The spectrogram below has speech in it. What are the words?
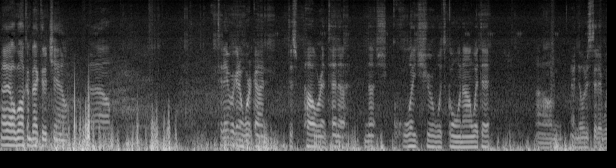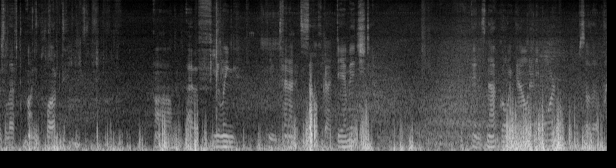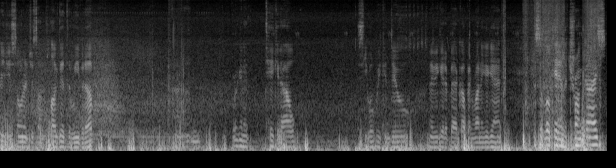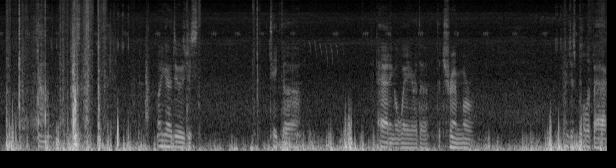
Hi all, welcome back to the channel. Um, today we're going to work on this power antenna. Not quite sure what's going on with it. Um, I noticed that it was left unplugged. Um, I have a feeling the antenna itself got damaged and it's not going down anymore. So the previous owner just unplugged it to leave it up. Um, we're gonna take it out, see what we can do, maybe get it back up and running again. This is located in the trunk, guys. Um, all you gotta do is just take the, the padding away or the, the trim or and just pull it back.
